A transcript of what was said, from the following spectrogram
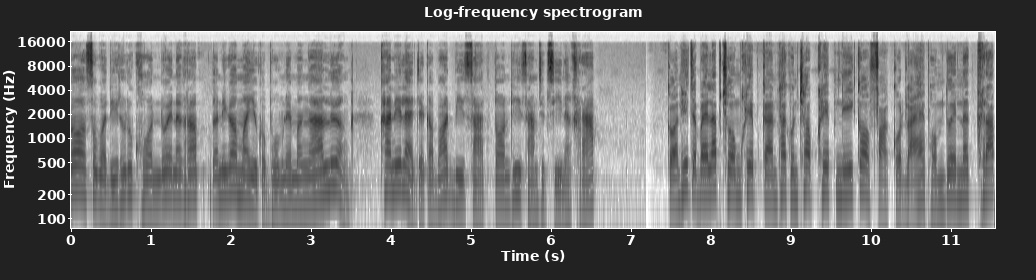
ก็สวัสดีทุกๆคนด้วยนะครับ ตอนนี้ก็มาอยู่กับผมในมังงะเรื่องข้านี่แหละจากรพรรดิปีศาจตอนที่ 34 นะครับ ก่อนที่จะไปรับชมคลิปกัน ถ้าคุณชอบคลิปนี้ก็ฝากกดไลค์ให้ผมด้วยนะครับ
